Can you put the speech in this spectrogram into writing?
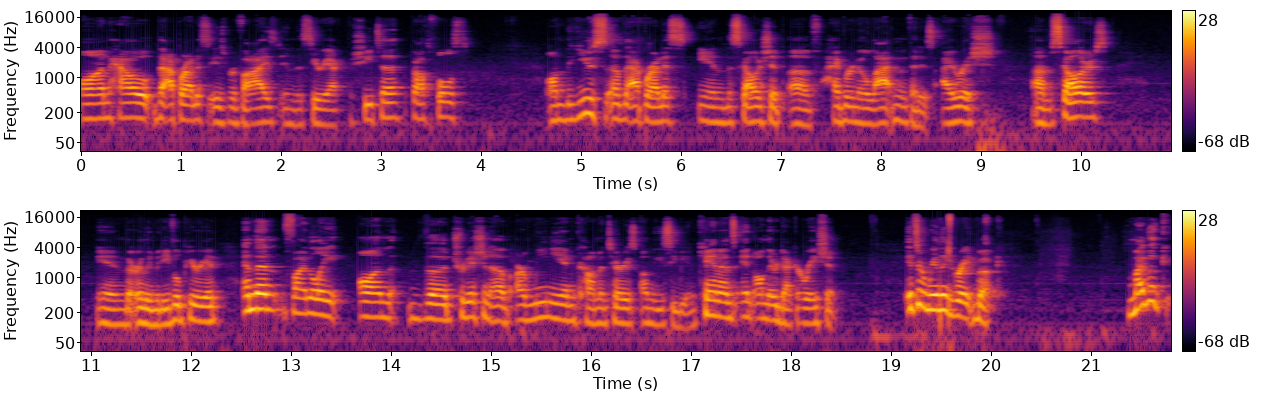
on how the apparatus is revised in the Syriac Peshitta Gospels, on the use of the apparatus in the scholarship of Hiberno Latin, that is, Irish um, scholars in the early medieval period, and then finally on the tradition of Armenian commentaries on the Eusebian canons and on their decoration. It's a really great book. My book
